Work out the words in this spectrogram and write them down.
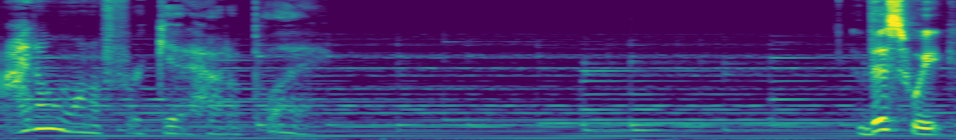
I don't want to forget how to play. This week,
